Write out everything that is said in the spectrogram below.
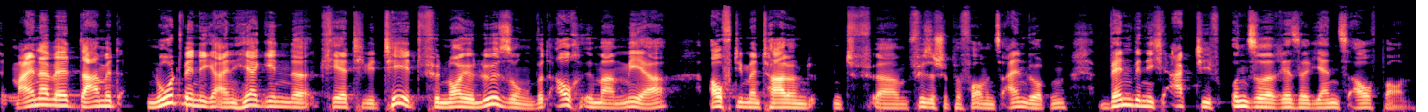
in meiner Welt damit notwendige einhergehende Kreativität für neue Lösungen wird auch immer mehr auf die mentale und, und äh, physische Performance einwirken, wenn wir nicht aktiv unsere Resilienz aufbauen.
